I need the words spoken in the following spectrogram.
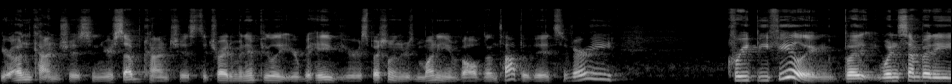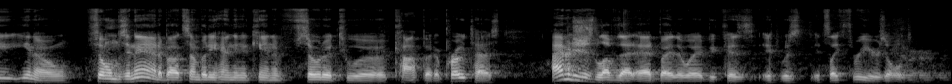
your unconscious and your subconscious to try to manipulate your behavior, especially when there's money involved on top of it. It's a very creepy feeling. But when somebody, you know, films an ad about somebody handing a can of soda to a cop at a protest, I happen to just love that ad by the way because it was it's like 3 years old. Never heard of it.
